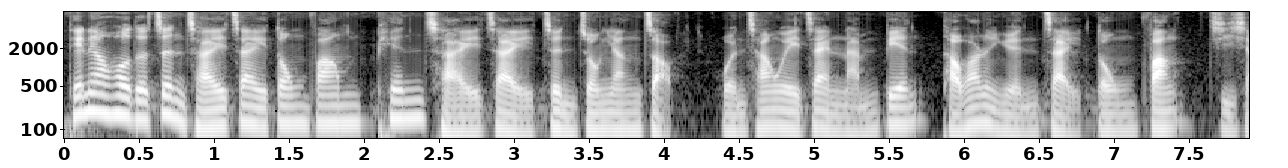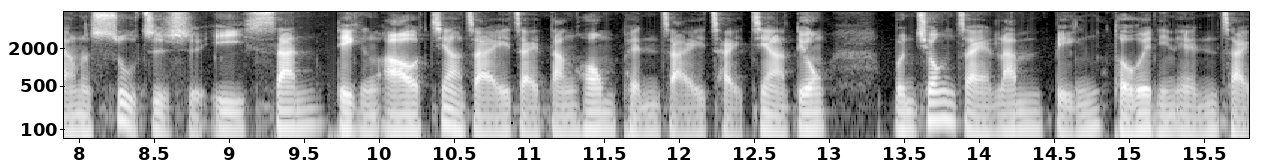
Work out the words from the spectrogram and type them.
天亮后的正财在东方，偏财在正中央找。文昌位在南边，桃花人员在东方，吉祥的数字是一三。地根凹正宅在东方，偏宅在正中。文昌在南边，桃花人缘在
